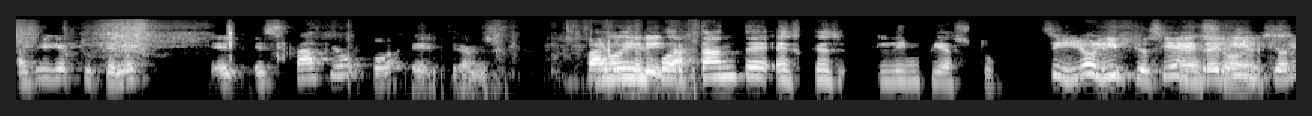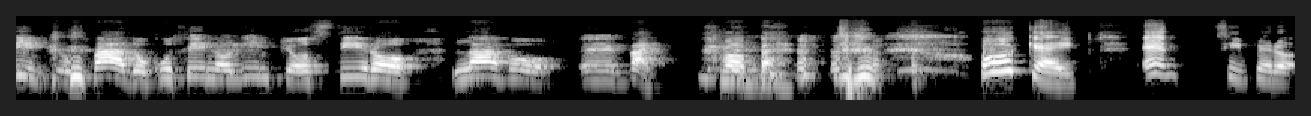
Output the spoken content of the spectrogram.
así que tú tienes el espacio por el tiramisù. Lo importante es que limpias tú. Sì, io limpio sempre, Eso limpio, es. limpio, vado, cucino, limpio, stiro, lavo, eh, vai. Vabbè. ok. En- sí, pero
